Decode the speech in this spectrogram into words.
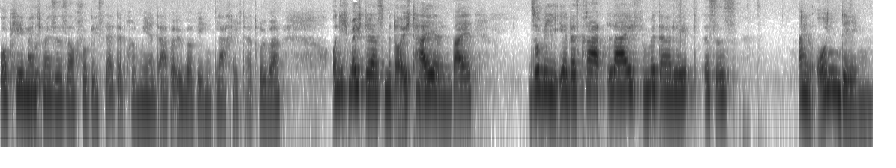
Okay, manchmal ist es auch wirklich sehr deprimierend, aber überwiegend lache ich darüber. Und ich möchte das mit euch teilen, weil so wie ihr das gerade live miterlebt, ist es ein Unding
